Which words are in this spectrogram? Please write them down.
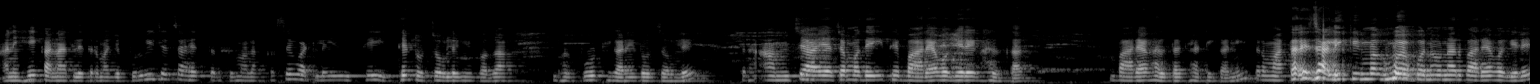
आणि हे कानातले तर माझे पूर्वीचेच आहेत. तर तुम्हाला कसे वाटले? इथे इथे टोचवले मी बघा. भरपूर ठिकाणी टोचवले. तर आमच्या याच्यामध्ये इथे बाऱ्या वगैरे घालतात. बाऱ्या घालतात ह्या ठिकाणी. तर म्हातारे झाली की मग बनवणार बाऱ्या वगैरे.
